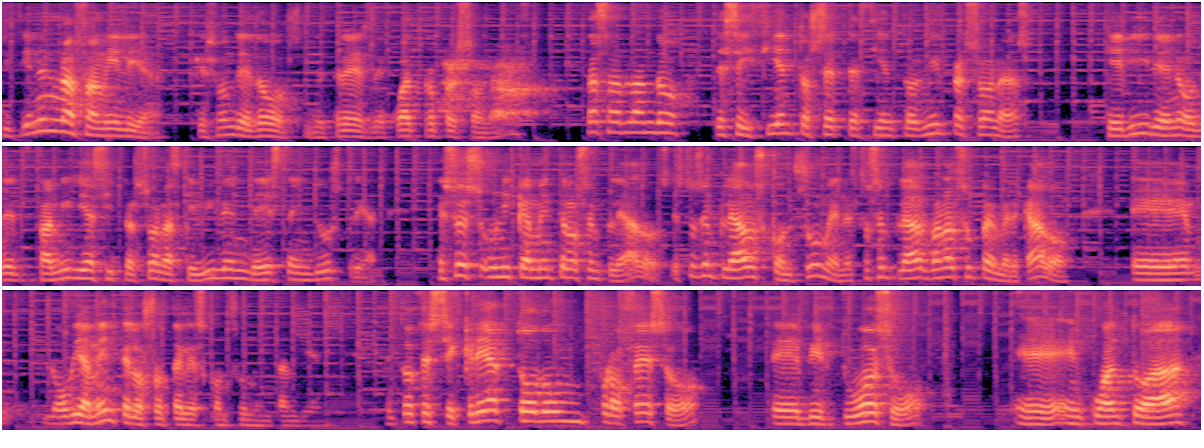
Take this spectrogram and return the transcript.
Si tienen una familia que son de dos, de tres, de cuatro personas, estás hablando de 600, 700 mil personas que viven o de familias y personas que viven de esta industria. Eso es únicamente los empleados. Estos empleados consumen, estos empleados van al supermercado. Eh, obviamente los hoteles consumen también. Entonces se crea todo un proceso eh, virtuoso eh, en cuanto a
